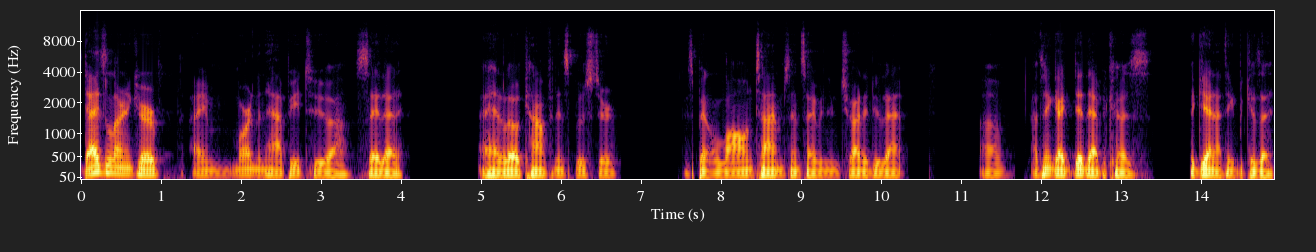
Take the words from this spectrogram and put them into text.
that is a learning curve. I'm more than happy to uh, say that I had a little confidence booster. It's been a long time since I've even tried to do that. Um, I think I did that because, again, I think because I,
